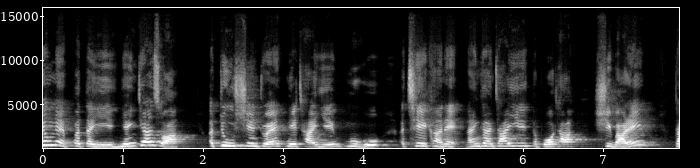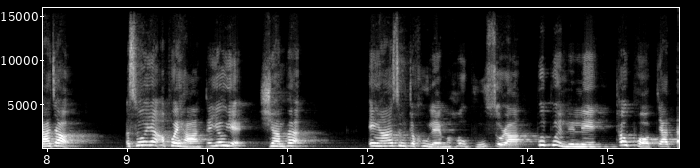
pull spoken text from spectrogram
ရုတ်နဲ့ပတ်သက်ရင်ငြိမ်းချမ်းစွာ အတူရှင်တွဲနေထိုင်ရေးမှုကို အခြေခံတဲ့နိုင်ငံခြားရေးသဘောထားရှိပါတယ်။ဒါကြောင့် အစိုးရအဖွဲ့ဟာတရုတ်ရဲ့ရန်ဘတ်အင်အားစုတစ်ခုလည်းမဟုတ်ဘူးဆိုတာပွပွလင်းလင်းထုတ်ဖော်ပြသ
